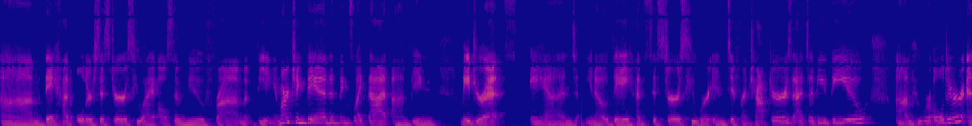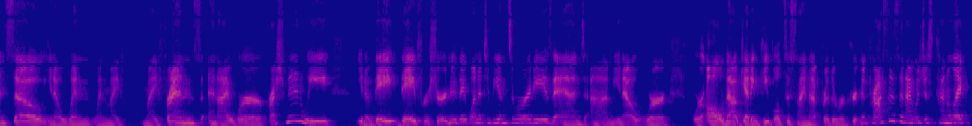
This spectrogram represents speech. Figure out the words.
Um, they had older sisters who I also knew from being in marching band and things like that, um, being majorettes. And, you know, they had sisters who were in different chapters at WVU um, who were older. And so, you know, when, when my, my friends and I were freshmen, we you know they they for sure knew they wanted to be in sororities and um, you know we're we're all about getting people to sign up for the recruitment process and i was just kind of like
